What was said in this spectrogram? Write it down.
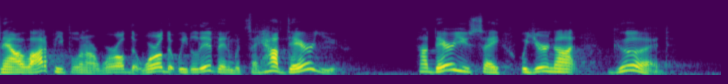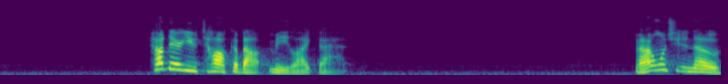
Now, a lot of people in our world, the world that we live in, would say, How dare you? How dare you say, Well, you're not good? How dare you talk about me like that? But I want you to know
